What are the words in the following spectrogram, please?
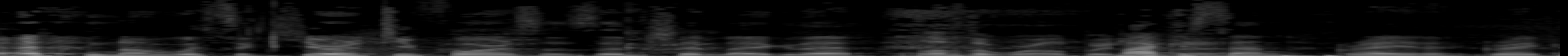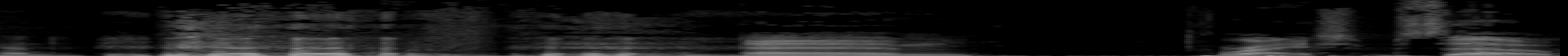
I don't know, with security forces and shit like that. Love the world we. Pakistan, great, great country. Um, right. So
